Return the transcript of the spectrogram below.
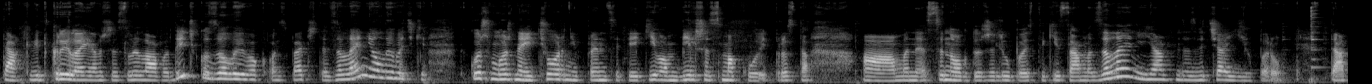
Так, відкрила я вже злила водичку з оливок. Ось бачите, зелені оливочки. Також можна і чорні, в принципі, які вам більше смакують. Просто а, мене синок дуже любить такі саме зелені, я зазвичай їх беру. Так,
